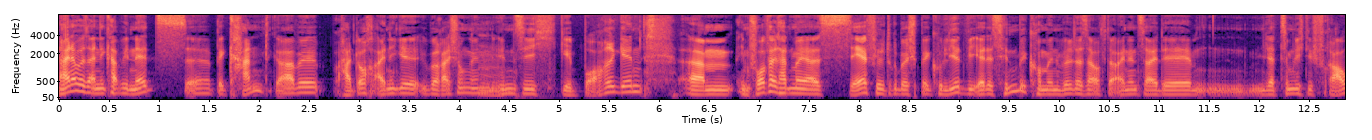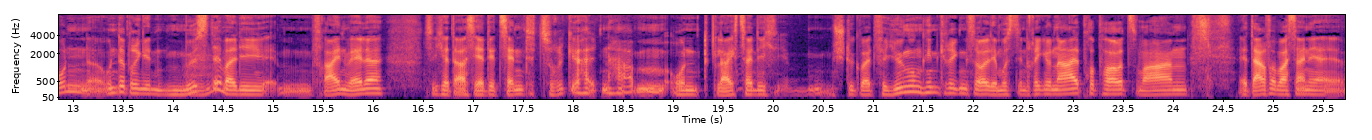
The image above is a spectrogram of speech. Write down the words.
Nein, aber seine Kabinettsbekanntgabe hat doch einige Überraschungen mhm. in sich geborgen. Ähm, Im Vorfeld hat man ja sehr viel darüber spekuliert, wie er das hinbekommen will, dass er auf der einen Seite mm, ja ziemlich die Frauen äh, unterbringen müsste, mhm. weil die äh, freien Wähler sich ja da sehr dezent zurückgehalten haben und gleichzeitig ein Stück weit Verjüngung hinkriegen soll. Er muss den Regionalproports wahren. Er darf aber seine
